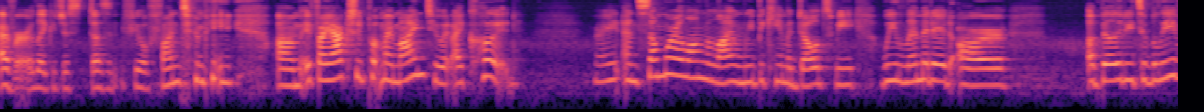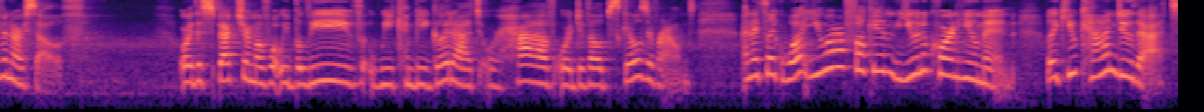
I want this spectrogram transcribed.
ever, like it just doesn't feel fun to me. Um, if I actually put my mind to it, I could, right? And somewhere along the line, when we became adults, we we limited our ability to believe in ourselves or the spectrum of what we believe we can be good at or have or develop skills around. And it's like, what? You are a fucking unicorn human. Like, you can do that.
